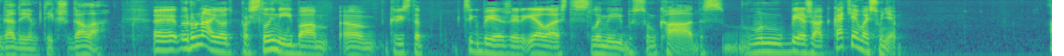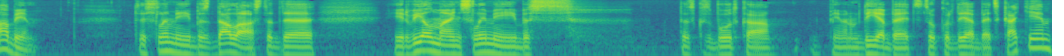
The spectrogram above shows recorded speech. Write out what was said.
gadījumu tikšu galā. E, runājot par slimībām, e, Krista, cik bieži ir ielaistas slimības un kādas? Un biežāk kaķiem vai suņiem? Abiem. Tas slimības dalās. Tad uh, ir vielmaiņas slimības, tas, kas būtu kā piemēram, diabetes, cukurdiabetes kaķiem.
